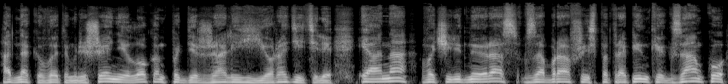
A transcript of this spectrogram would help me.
Однако в этом решении Локон поддержали ее родители, и она, в очередной раз взобравшись по тропинке к замку,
